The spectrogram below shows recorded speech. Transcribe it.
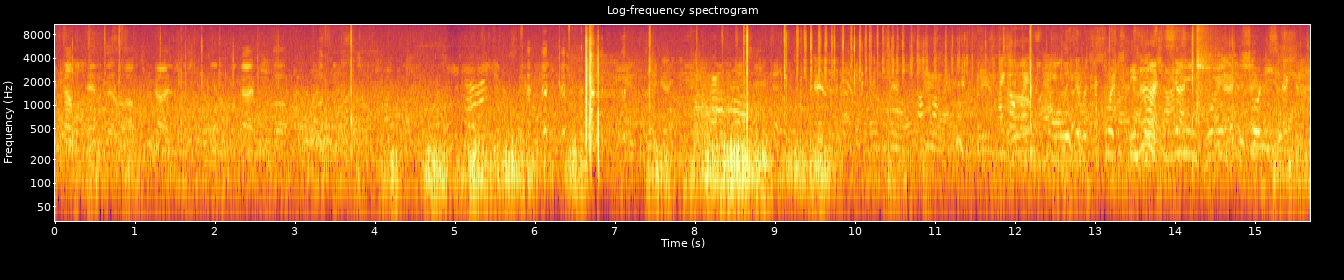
very complicated there, Rob. Two guys just, you know, the guy pulled up. Only there was a Short second.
